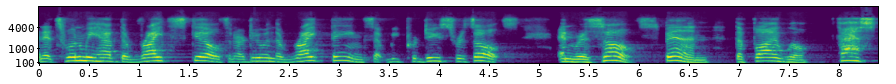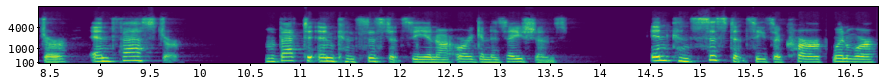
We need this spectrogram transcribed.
And it's when we have the right skills and are doing the right things that we produce results. And results spin the flywheel faster and faster. Back to inconsistency in our organizations. Inconsistencies occur when we're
